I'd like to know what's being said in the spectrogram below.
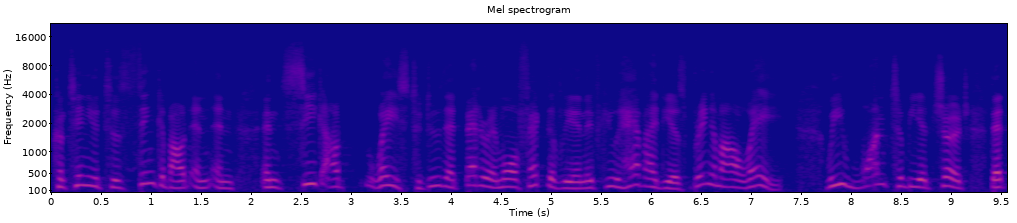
continue to think about and, and, and seek out ways to do that better and more effectively. And if you have ideas, bring them our way. We want to be a church that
